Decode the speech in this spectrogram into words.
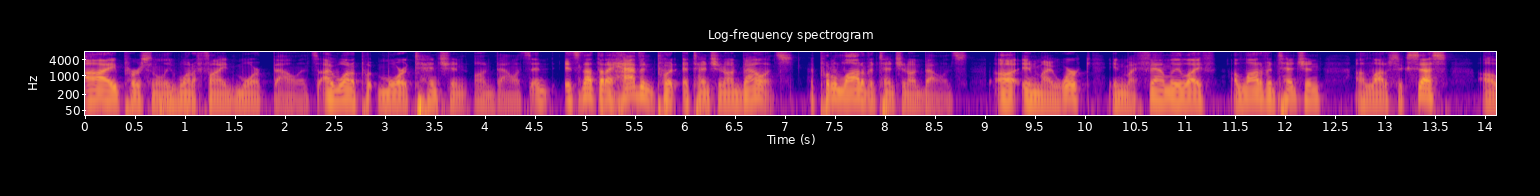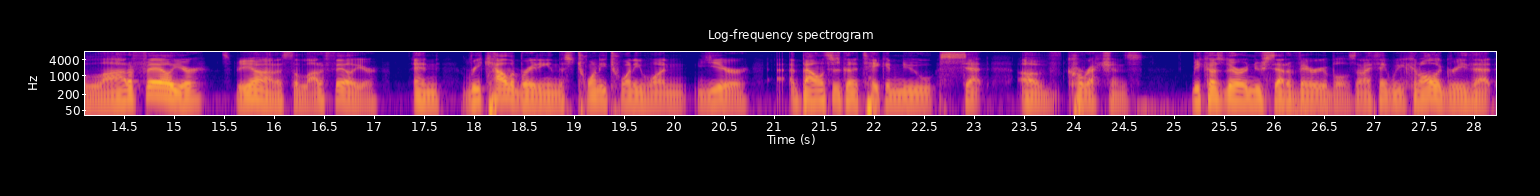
I personally want to find more balance. I want to put more attention on balance. And it's not that I haven't put attention on balance, I put a lot of attention on balance uh, in my work, in my family life, a lot of attention, a lot of success, a lot of failure. Let's be honest, a lot of failure. And recalibrating in this 2021 year, a balance is going to take a new set of corrections because there are a new set of variables. And I think we can all agree that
